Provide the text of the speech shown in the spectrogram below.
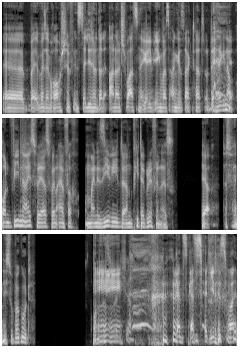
äh, bei, bei seinem Raumschiff installiert hat und dann Arnold Schwarzenegger ihm irgendwas angesagt hat. Und Ja, genau. Und wie nice wäre es, wenn einfach meine Siri dann Peter Griffin ist? ja, das fände ich super gut. Ich, ganz, ganze Zeit jedes Mal.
